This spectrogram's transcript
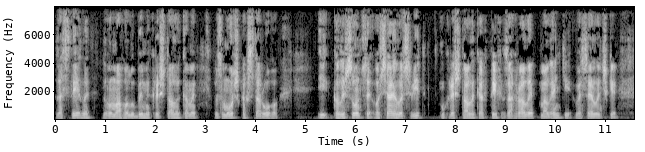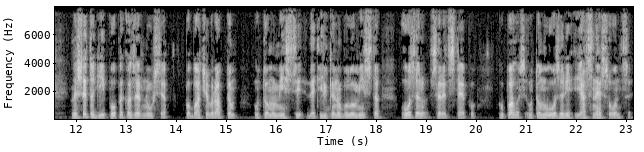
застигли двома голубими кришталиками в зморшках старого, і, коли сонце осяяло світ, у кришталиках тих заграли маленькі веселочки. Лише тоді попик озирнувся, побачив раптом у тому місці, де тільки но було місто, озеро серед степу. Купалось у тому озері ясне сонце,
